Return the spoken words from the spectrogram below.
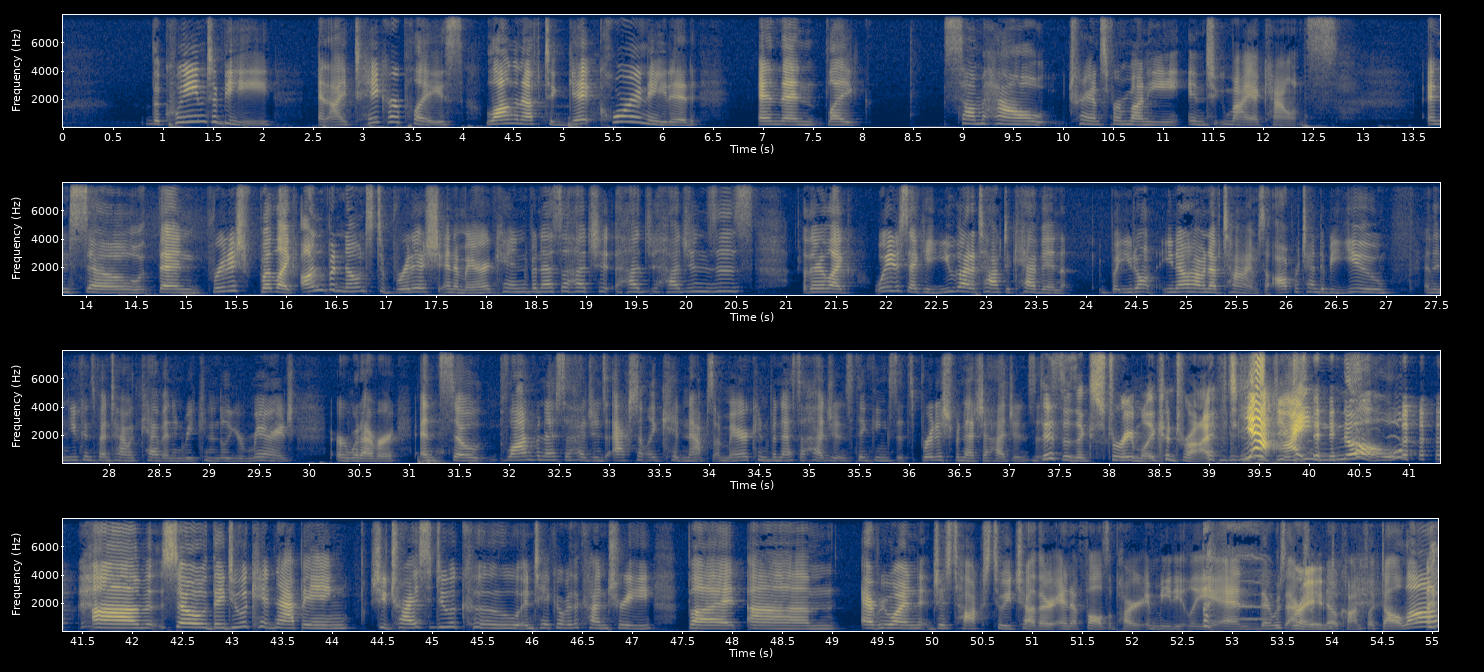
the queen to be, and I take her place long enough to get coronated, and then like somehow transfer money into my accounts. And so then British, but like unbeknownst to British and American Vanessa Hutch, Hudg, Hudgenses, they're like, wait a second, you got to talk to Kevin, but you don't, you don't have enough time. So I'll pretend to be you, and then you can spend time with Kevin and rekindle your marriage or whatever. And so blonde Vanessa Hudgens accidentally kidnaps American Vanessa Hudgens, thinking it's British Vanessa Hudgens. This is extremely contrived. Yeah, I know. um, so they do a kidnapping. She tries to do a coup and take over the country, but um, everyone just talks to each other and it falls apart immediately. And there was actually Great. no conflict all along.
